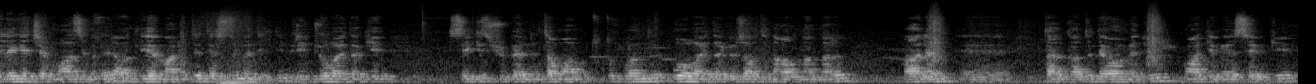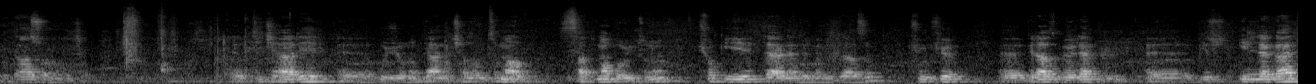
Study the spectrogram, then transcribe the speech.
ele geçen malzemeleri adli emanete teslim edildi. Birinci olaydaki 8 şüphelinin tamamı tutuklandı. Bu olayda gözaltına alınanların halen e, tahkikatı devam ediyor. Mahkemeye sevki daha sonra olacak. e, ticari e, ucunu yani çalıntı mal satma boyutunu çok iyi değerlendirmemiz lazım. Çünkü e, biraz böyle e, bir illegal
